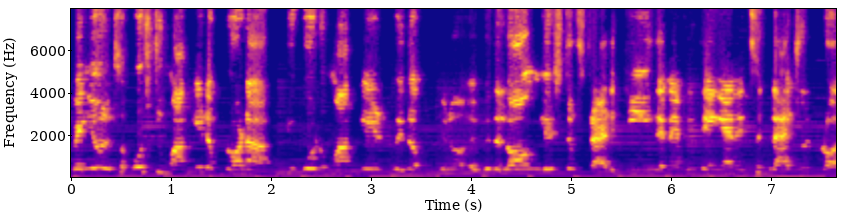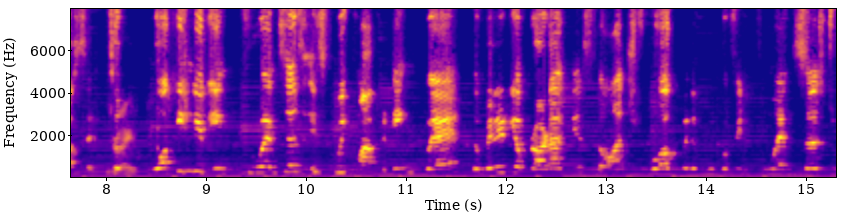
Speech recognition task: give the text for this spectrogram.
when you're supposed to market a product, you go to market with a, you know, with a long list of strategies and everything, and it's a gradual process. So right. working with influencers is quick marketing, where the minute your product is launched, you work with a group of influencers to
